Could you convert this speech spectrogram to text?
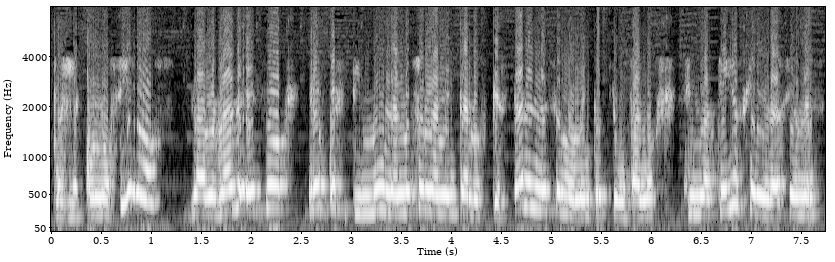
pues reconocidos. La verdad eso creo que estimula no solamente a los que están en ese momento triunfando, sino a aquellas generaciones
